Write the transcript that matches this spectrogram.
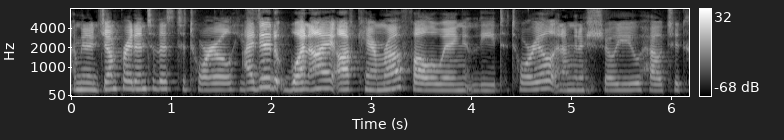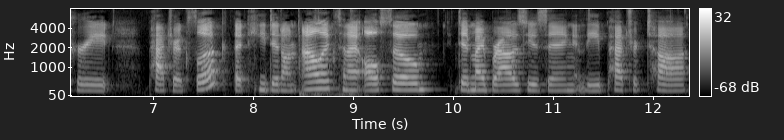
I'm going to jump right into this tutorial. I did one eye off camera following the tutorial, and I'm going to show you how to create Patrick's look that he did on Alix. And I also did my brows using the Patrick Ta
